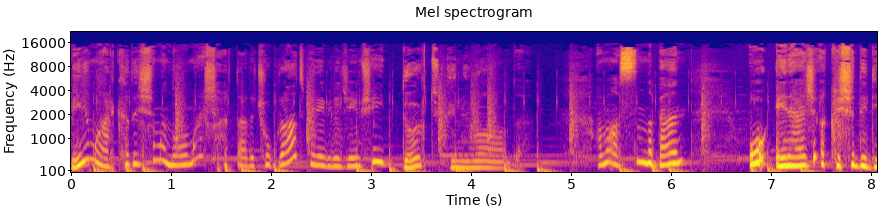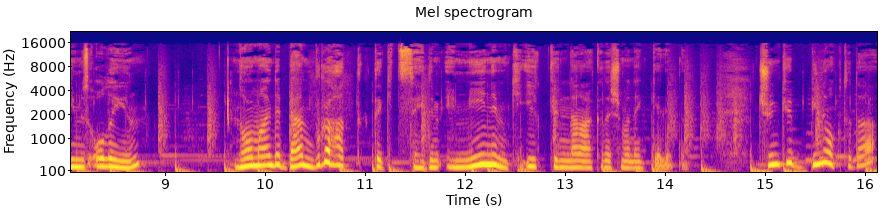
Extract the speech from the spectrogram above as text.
Benim arkadaşıma normal şartlarda çok rahat verebileceğim şey 4 günümü aldı. Ama aslında ben o enerji akışı dediğimiz olayın normalde ben bu rahatlıkta gitseydim eminim ki ilk günden arkadaşıma denk gelirdim. Çünkü bir noktada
